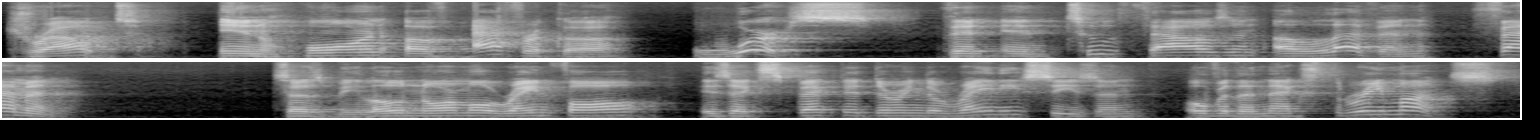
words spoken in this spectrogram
drought in Horn of Africa worse than in 2011 famine. It says below normal rainfall is expected during the rainy season over the next three months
